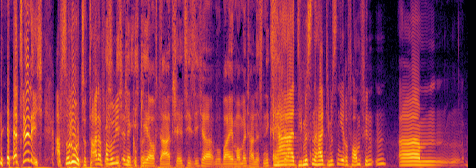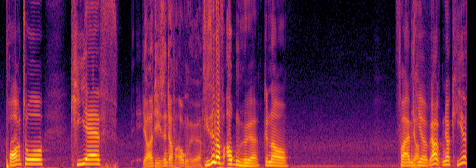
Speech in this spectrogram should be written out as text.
Natürlich, absolut, totaler Favorit ich, ich, in der geh- ich Gruppe. gehe auch da, Chelsea sicher, wobei momentan ist nichts Ja, sicher. die müssen halt, die müssen ihre Form finden. Ähm, Porto, Kiew, Ja, die sind auf Augenhöhe. die sind auf Augenhöhe, genau. Vor allem Ja. hier, ja, ja, Kiew,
